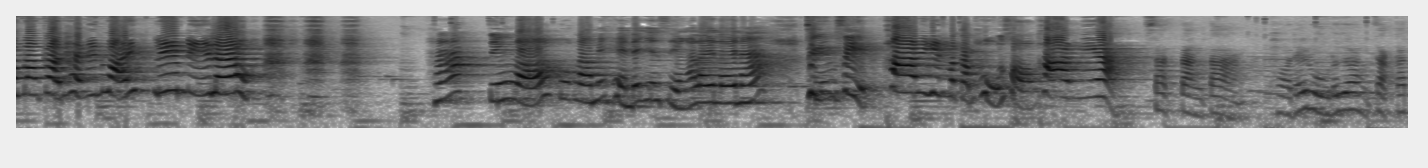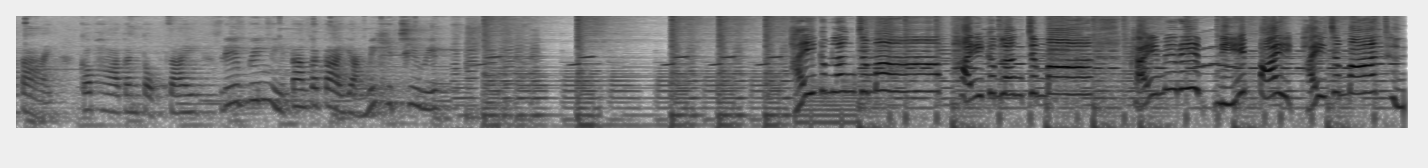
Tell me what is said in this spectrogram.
กำลังเกิดแผ่นดินไหว รีบหนีแล้วฮะ จริงเหรอ พวกเราไม่เห็นได้ยินเสียงอะไรเลยนะ จริงสิ ข้าได้ยินมากับหูสองข้างเนี่ย สัตว์ต่างๆ พอได้รู้เรื่องจากกระต่าย ก็พากันตกใจ รีบวิ่งหนีตามกระต่ายอย่างไม่คิดชีวิตภัยกำลังจะมาภัยกำลังจะมา ใครไม่รีบหนีไปภัยจะมาถึง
